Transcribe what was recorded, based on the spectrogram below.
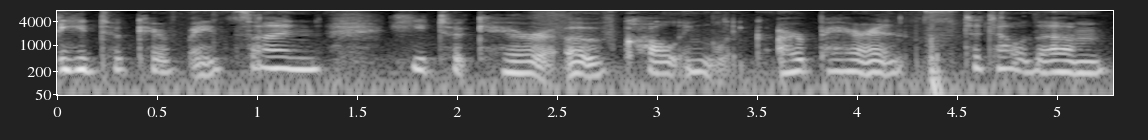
He took care of my son. He took care of calling like our parents to tell them.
